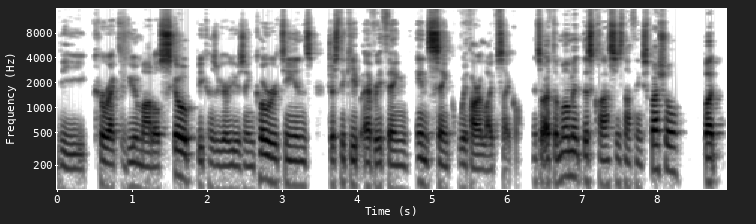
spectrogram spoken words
the correct view model scope because we are using coroutines just to keep everything in sync with our lifecycle. And so at the moment, this class is nothing special, but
